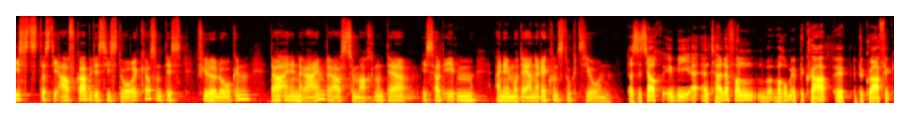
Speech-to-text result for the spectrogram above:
ist das die Aufgabe des Historikers und des Philologen, da einen Reim draus zu machen und der ist halt eben eine moderne Rekonstruktion. Das ist ja auch irgendwie ein Teil davon, warum Epigra äh, Epigraphik,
